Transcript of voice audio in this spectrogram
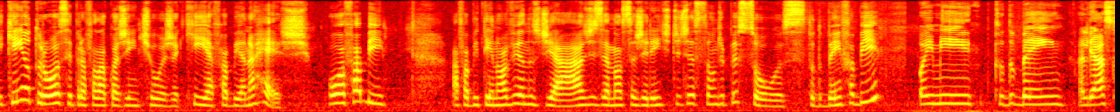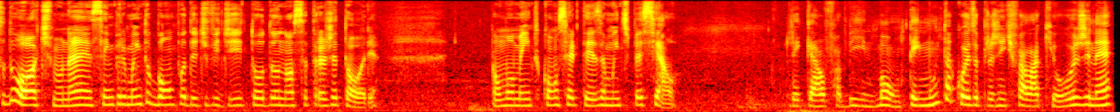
E quem eu trouxe para falar com a gente hoje aqui é a Fabiana Resch, ou a Fabi. A Fabi tem nove anos de Agis, é nossa gerente de gestão de pessoas. Tudo bem, Fabi? Oi, Mi, tudo bem? Aliás, tudo ótimo, né? É sempre muito bom poder dividir toda a nossa trajetória. É um momento com certeza muito especial. Legal, Fabi. Bom, tem muita coisa para a gente falar aqui hoje, né?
